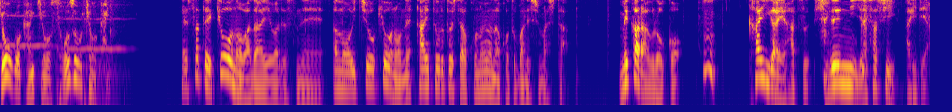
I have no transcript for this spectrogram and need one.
兵庫環境創造協会。さて今日の話題はですねあの一応今日のねタイトルとしてはこのような言葉にしました。目から鱗、うん、海外発自然に優しいアイデア。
